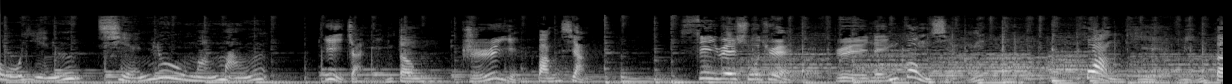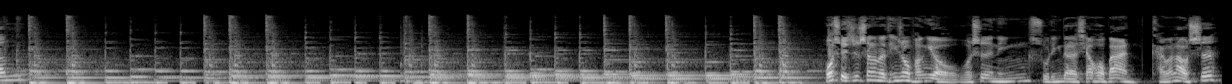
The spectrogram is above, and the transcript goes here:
无影，前路茫茫。一盏明灯指引方向，新约书卷与您共享。旷野明灯。活水之声的听众朋友，我是您属灵的小伙伴凯文老师。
